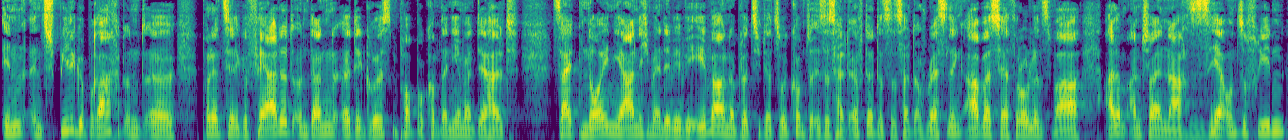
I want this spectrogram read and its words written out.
in, ins Spiel gebracht und äh, potenziell gefährdet und dann äh, den größten Pop bekommt dann jemand, der halt seit neun Jahren nicht mehr in der WWE war und dann plötzlich wieder zurückkommt. So ist es halt öfter, das ist halt auch Wrestling. Aber Seth Rollins war allem Anschein nach sehr unzufrieden.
